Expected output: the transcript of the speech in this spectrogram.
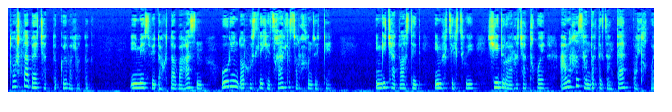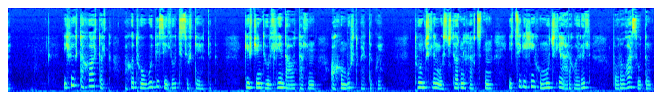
тууштай байж чаддаггүй болгодог. Иймээс бид огтоо багаас нь өөрийн дур хүслийг хязгаарлаж сургах нь зүйтэй. Ингэж чадваас тэд эмх зэгцгүй, шийдвэр гаргаж чадахгүй, амархан сандардаг зантай болохгүй. Ихэнх тохиолдолд охид хөвгүүдээс илүү төсвөртэй байдаг. Гэвч энэ төрөлхийн давуу тал нь охин бүрт байдаггүй. Түүнчлэн өсч тойрных явцад нь эцэг эхийн хүмүүжлийн арга барил буруугаас үдэн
